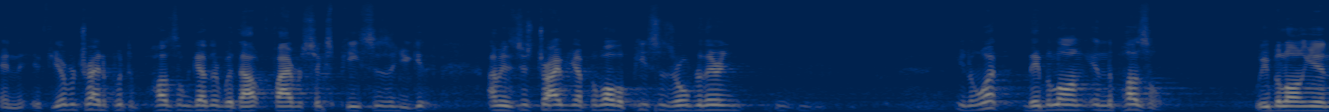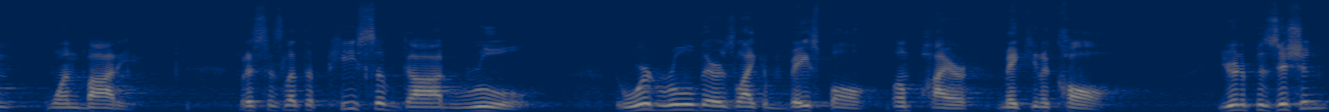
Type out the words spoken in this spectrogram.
and if you ever try to put the puzzle together without five or six pieces, and you get, I mean, it's just driving you up the wall. The pieces are over there, and you know what? They belong in the puzzle. We belong in one body. But it says, let the peace of God rule. The word rule there is like a baseball umpire making a call. You're in a position,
